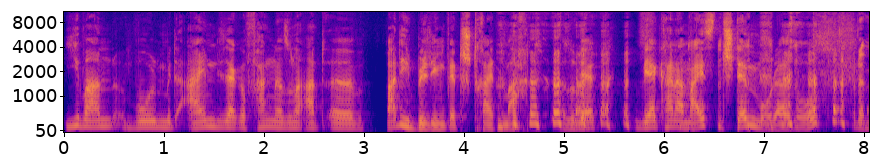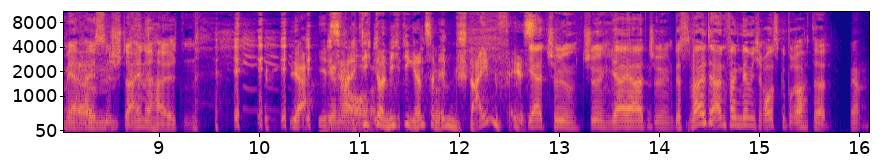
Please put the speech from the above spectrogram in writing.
Ivan wohl mit einem dieser Gefangenen so eine Art äh, Bodybuilding-Wettstreit macht. Also wer, wer kann am meisten stemmen oder so. Oder mehr Ähm, heiße Steine halten. Ja, Jetzt genau. halt dich doch nicht die ganze Zeit im Stein fest. Ja, Entschuldigung, Entschuldigung, ja, ja, Entschuldigung. Das war halt der Anfang, der mich rausgebracht hat. Ja.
